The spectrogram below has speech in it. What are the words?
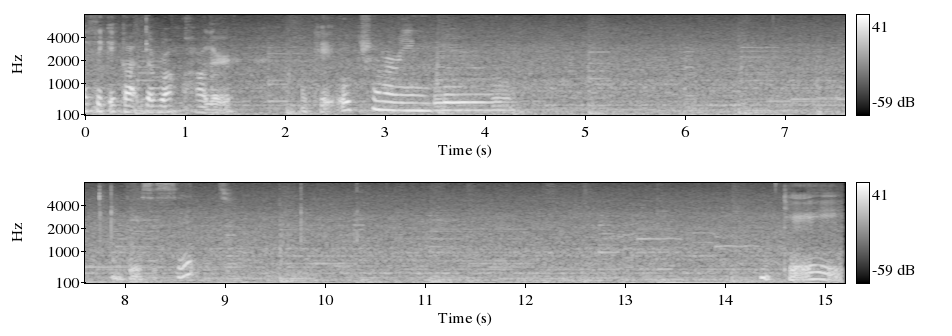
I think I got the wrong color. Okay, ultramarine blue. Okay.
